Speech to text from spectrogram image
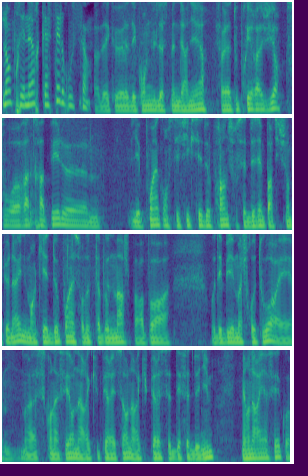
l'entraîneur Castelroussin. Avec la déconvenue de la semaine dernière, il fallait à tout prix réagir pour rattraper le, les points qu'on s'était fixé de prendre sur cette deuxième partie de championnat. Il nous manquait deux points sur notre tableau de marche par rapport à au début des matchs retour. Et voilà, c'est ce qu'on a fait. On a récupéré ça, on a récupéré cette défaite de Nîmes. Mais on n'a rien fait, quoi.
